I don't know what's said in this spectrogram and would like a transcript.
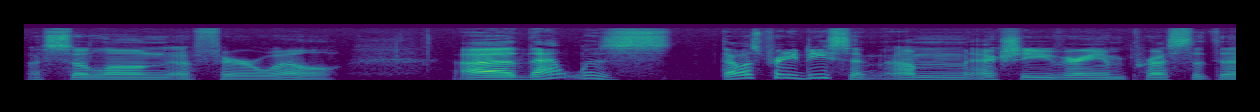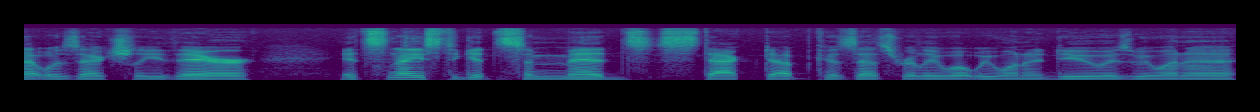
A so long a farewell. Uh. That was that was pretty decent. I'm actually very impressed that that was actually there it's nice to get some meds stacked up because that's really what we want to do is we want to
